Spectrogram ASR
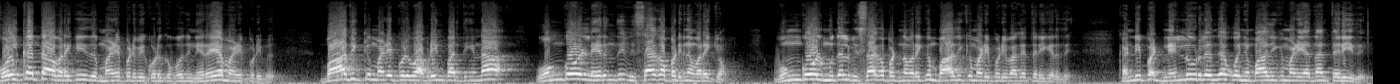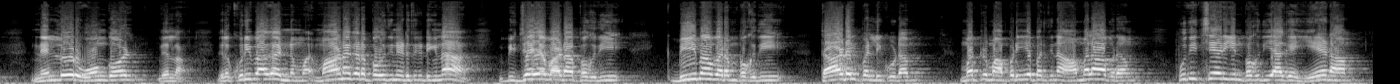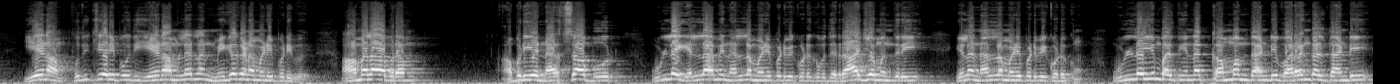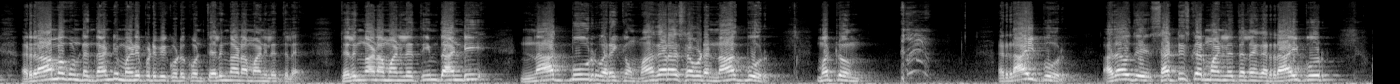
கொல்கத்தா வரைக்கும் இது மழைப்பிடிவை கொடுக்க போகுது. நிறைய மழைப்பிடிவு. பாதிக்கும் மழைப்பிடிவு அப்படின்னு பார்த்தீங்கன்னா ஒங்கோல்லேருந்து விசாகப்பட்டினம் வரைக்கும். ஒங்கோல் முதல் விசாகப்பட்டினம் வரைக்கும் பாதிக்கும் மழைப்பொழிவாக தெரிகிறது. கண்டிப்பாக நெல்லூர்லேருந்தே கொஞ்சம் பாதிக்கும் மழையாக தான் தெரியுது. நெல்லூர் ஓங்கோல் இதெல்லாம். இதில் குறிப்பாக இந்த மாநகர பகுதின்னு எடுத்துக்கிட்டிங்கன்னா விஜயவாடா பகுதி பீமவரம் பகுதி தாடைப்பள்ளிக்கூடம் மற்றும் அப்படியே பார்த்தீங்கன்னா அமலாபுரம் புதுச்சேரியின் பகுதியாக ஏனாம் ஏனாம் புதுச்சேரி பகுதி ஏனாம்ல மிக கனமழை பிடிவு. அமலாபுரம் அப்படியே நர்சாபூர் உள்ளே எல்லாமே நல்ல மழைப்பொழிவை கொடுக்குவது. ராஜமந்திரி எல்லாம் நல்ல மழைப்பொழிவை கொடுக்கும். உள்ளேயும் பார்த்தீங்கன்னா கம்மம் தாண்டி வரங்கல் தாண்டி ராமகுண்டம் தாண்டி மழைப்பொழிவை கொடுக்கும் தெலுங்கானா மாநிலத்தில். தெலுங்கானா மாநிலத்தையும் தாண்டி நாக்பூர் வரைக்கும் மகாராஷ்டிராவோட நாக்பூர் மற்றும் ராய்ப்பூர். அதாவது சத்தீஸ்கர் மாநில தலைநகர் ராய்ப்பூர்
